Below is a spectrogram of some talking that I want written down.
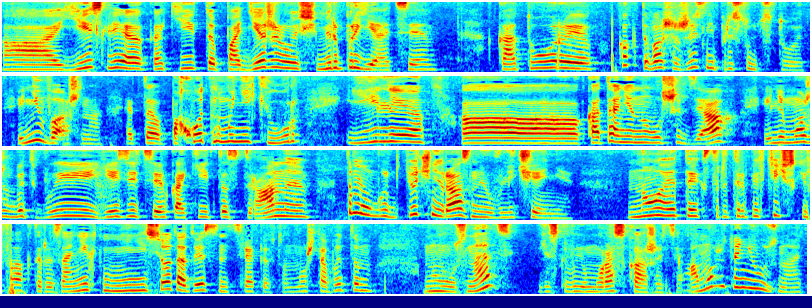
э, есть ли какие-то поддерживающие мероприятия, которые как-то в вашей жизни присутствуют. И неважно, это поход на маникюр или э, катание на лошадях, или, может быть, вы ездите в какие-то страны. Это могут быть очень разные увлечения. Но это экстратерапевтические факторы, за них не несет ответственность терапевт. Он может об этом ну, узнать, если вы ему расскажете, а может и не узнать.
